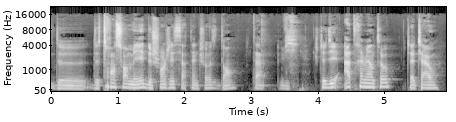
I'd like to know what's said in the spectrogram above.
de, de transformer, de changer certaines choses dans ta vie. Je te dis à très bientôt. Ciao, ciao.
